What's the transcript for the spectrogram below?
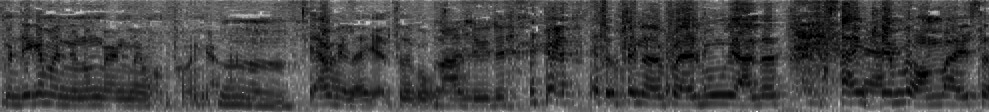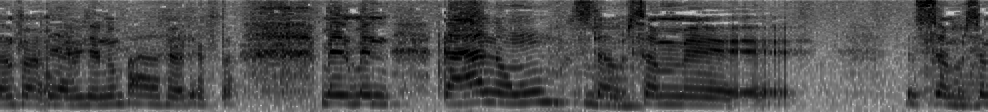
Men det kan man jo nogle gange lave om på en gang. Mm. Jeg er jo heller ikke altid god til at lytte. så finder jeg på alle mulige andre. Der er en ja. kæmpe omvej i stedet for, okay, Ja. hvis jeg nu bare havde hørt efter. Men, men der er nogen, som, mm. som, øh, som, mm. som,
